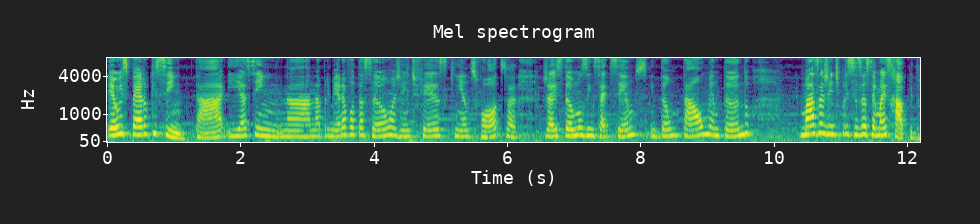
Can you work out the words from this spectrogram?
Eu espero que sim, tá? E assim, na, na primeira votação a gente fez 500 votos, já estamos em 700, então tá aumentando, mas a gente precisa ser mais rápido.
